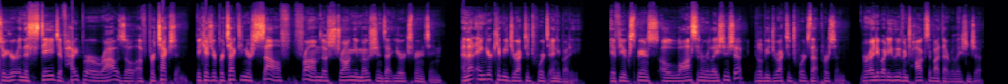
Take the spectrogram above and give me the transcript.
So you're in the stage of hyper arousal of protection because you're protecting yourself from those strong emotions that you're experiencing. And that anger can be directed towards anybody. If you experience a loss in a relationship, it'll be directed towards that person or anybody who even talks about that relationship.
